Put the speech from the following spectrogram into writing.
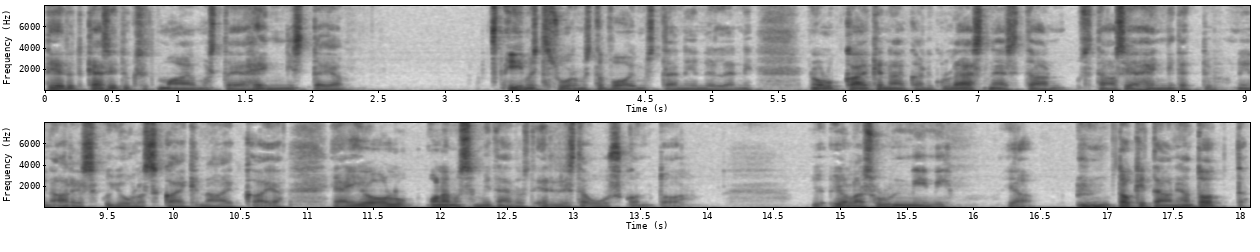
tietyt käsitykset maailmasta ja hengistä ja – ihmistä suuremmista voimista ja niin edelleen, niin ne on ollut kaiken aikaa niin kuin läsnä ja sitä, on, sitä asiaa hengitetty niin arjessa kuin juhlassa kaiken aikaa. Ja, ja ei ole ollut olemassa mitään erillistä uskontoa, jolla olisi ollut nimi. Ja toki tämä on ihan totta.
